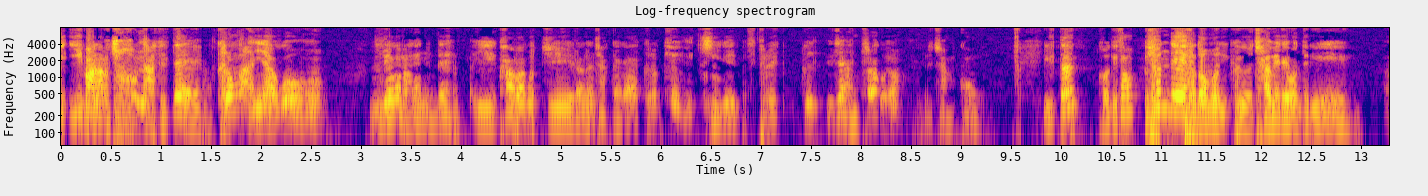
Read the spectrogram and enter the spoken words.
이, 이 만화가 처음 나왔을 때 그런 거 아니냐고 어? 우려가 많았는데 이 가마구치라는 작가가 그렇게 유치하게 스토리를 끌지 않더라고요. 그렇지 않고 일단 거기서 현대에서 넘은 그 자위대원들이 어?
